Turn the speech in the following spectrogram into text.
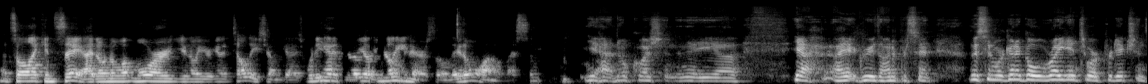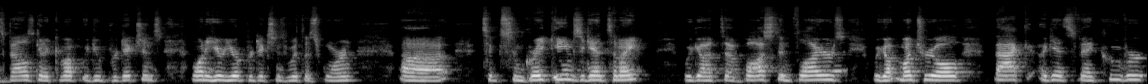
that's all I can say. I don't know what more, you know, you're going to tell these young guys. What are you Yeah. going to tell young millionaires though? They don't want to listen. Yeah, no question. And they, uh, yeah, I agree with 100%. Listen, we're going to go right into our predictions. Val's going to come up. We do predictions. I want to hear your predictions with us, Warren. Uh, to some great games again tonight. We got uh, Boston Flyers. We got Montreal back against Vancouver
